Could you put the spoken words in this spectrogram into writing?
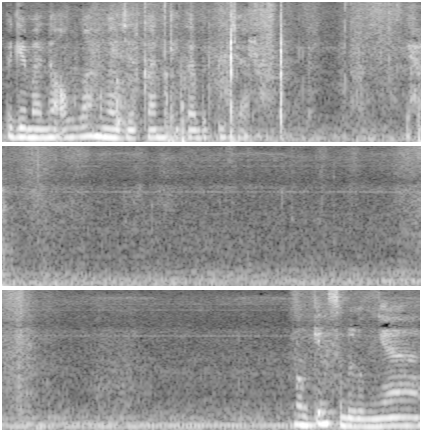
Bagaimana Allah mengajarkan kita berbicara? Ya. Mungkin sebelumnya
